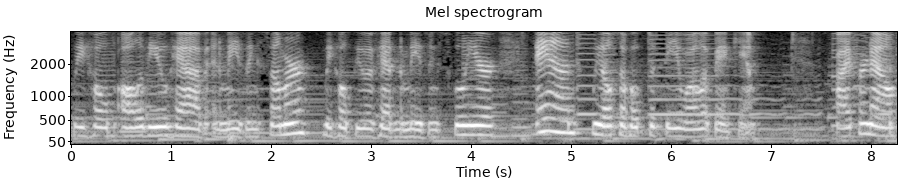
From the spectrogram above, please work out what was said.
we hope all of you have an amazing summer. We hope you have had an amazing school year. And we also hope to see you all at band camp. Bye for now.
